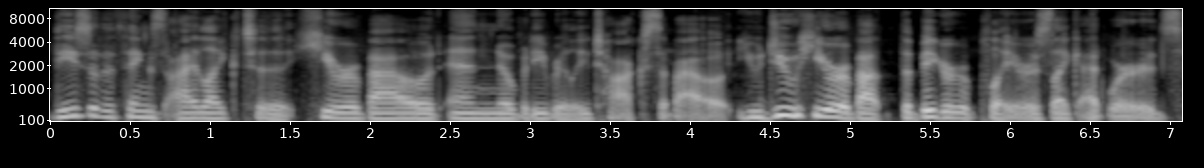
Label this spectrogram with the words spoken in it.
these are the things i like to hear about and nobody really talks about you do hear about the bigger players like edwards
